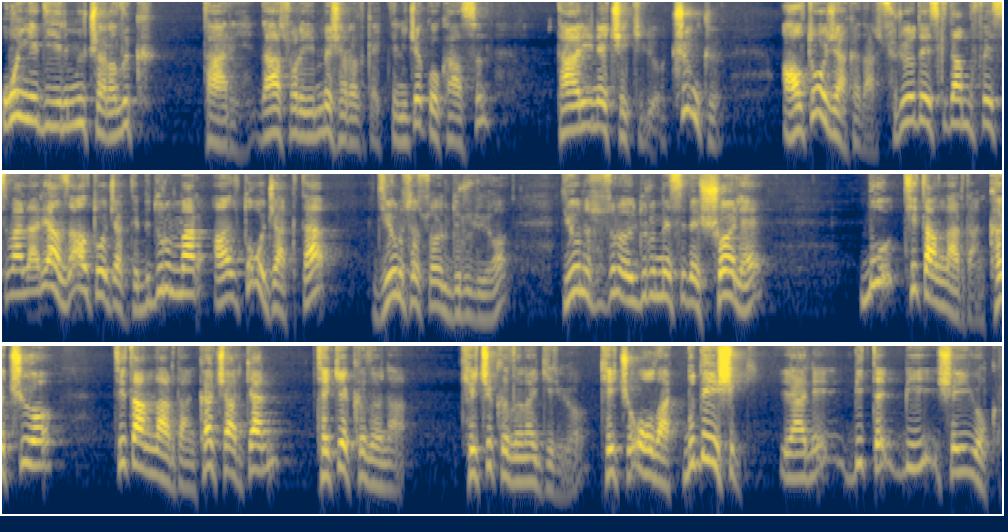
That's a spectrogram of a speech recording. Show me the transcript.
17-23 Aralık tarihi. Daha sonra 25 Aralık eklenecek o kalsın. Tarihine çekiliyor. Çünkü 6 Ocak'a kadar sürüyordu eskiden bu festivaller. Yalnız 6 Ocak'ta bir durum var. 6 Ocak'ta Dionysos öldürülüyor. Dionysos'un öldürülmesi de şöyle. Bu Titanlardan kaçıyor. Titanlardan kaçarken teke kılığına, keçi kılığına giriyor. Keçi, oğlak. Bu değişik. Yani bir, te- bir şeyi yok.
